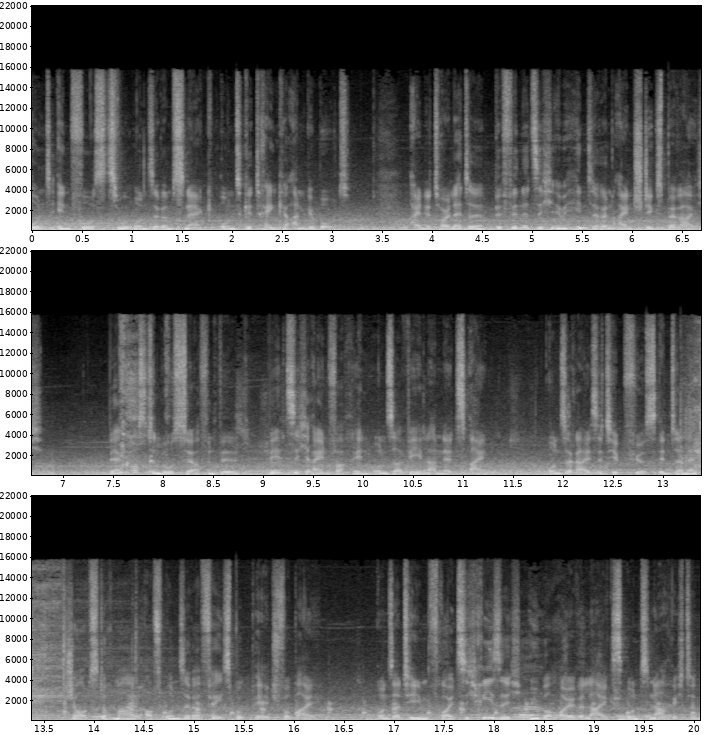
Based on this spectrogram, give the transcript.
und Infos zu unserem Snack- und Getränkeangebot. Eine Toilette befindet sich im hinteren Einstiegsbereich. Wer kostenlos surfen will, wählt sich einfach in unser WLAN-Netz ein. Unser Reisetipp fürs Internet? Schaut doch mal auf unserer Facebook-Page vorbei. Unser Team freut sich riesig über eure Likes und Nachrichten.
